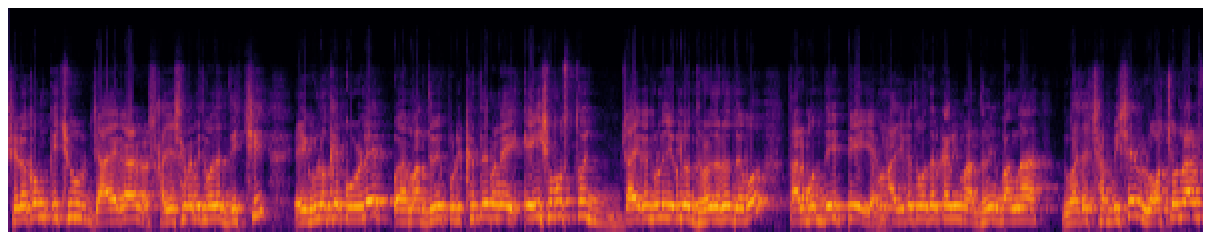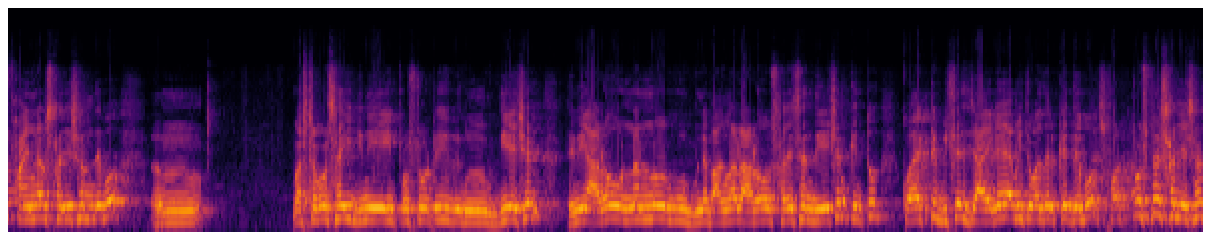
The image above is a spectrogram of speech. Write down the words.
সেরকম কিছু জায়গার সাজেশন আমি তোমাদের দিচ্ছি। এইগুলোকে করলে মাধ্যমিক পরীক্ষাতে মানে এই সমস্ত জায়গাগুলো যেগুলো ধরে ধরে দেবো, তার মধ্যেই পেয়ে যাবে। আজকে তোমাদেরকে আমি মাধ্যমিক বাংলা দু হাজার ছাব্বিশের রচনার ফাইনাল সাজেশন দেবো। মাস্টারমশাই যিনি এই প্রশ্নটি দিয়েছেন, তিনি আরও অন্যান্য মানে বাংলার আরও সাজেশন দিয়েছেন, কিন্তু কয়েকটি বিশেষ জায়গায় আমি তোমাদেরকে দেবো। শর্ট প্রশ্নের সাজেশন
